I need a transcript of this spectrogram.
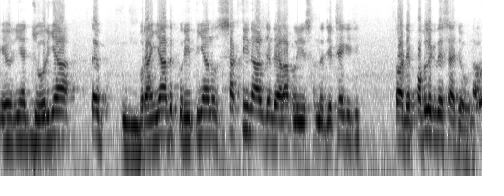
ਇਹੋ ਜਿਹੀਆਂ ਚੋਰੀਆਂ ਤੇ ਬੁਰਾਈਆਂ ਤੇ ਕੁਰੀਤੀਆਂ ਨੂੰ ਸਖਤੀ ਨਾਲ ਜੰਡਿਆਲਾ ਪੁਲਿਸ ਨਜਿੱਠੇਗੀ ਜੀ। ਤੁਹਾਡੇ ਪਬਲਿਕ ਦੇ ਸਹਿਯੋਗ ਨਾਲ।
